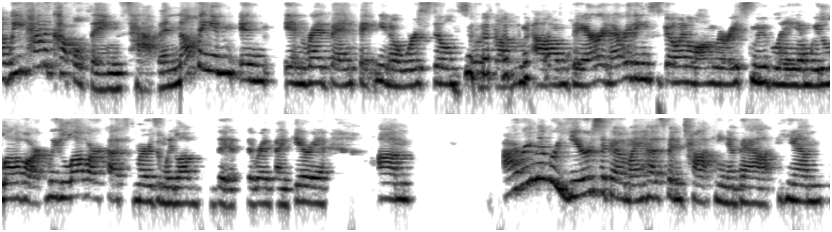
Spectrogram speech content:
uh, we've had a couple things happen. Nothing in in in Red Bank that you know we're still so young um, there, and everything's going along very smoothly. And we love our we love our customers, and we love the the Red Bank area. Um, I remember years ago my husband talking about him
